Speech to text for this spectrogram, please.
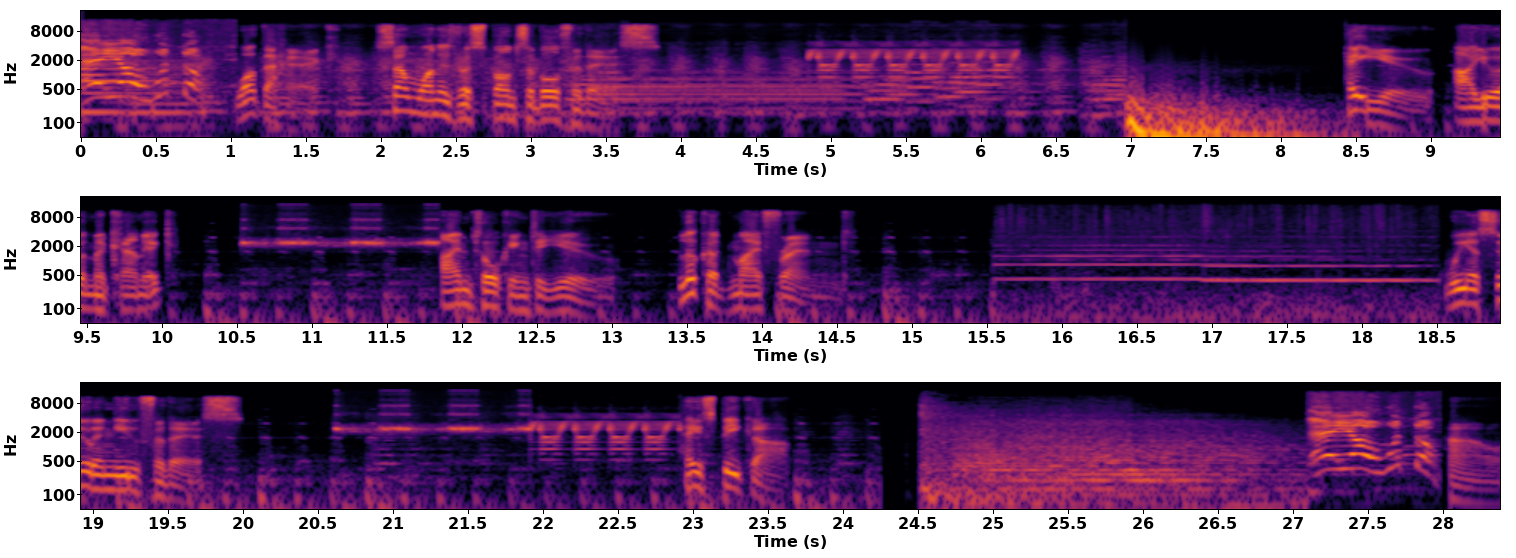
Hey, yo, what the? What the heck? Someone is responsible for this. Hey you, are you a mechanic? I'm talking to you. Look at my friend. We are suing you for this. Hey speak up. Hey, yo, what the? How?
